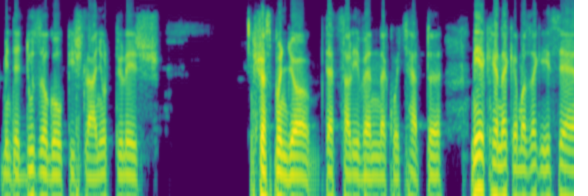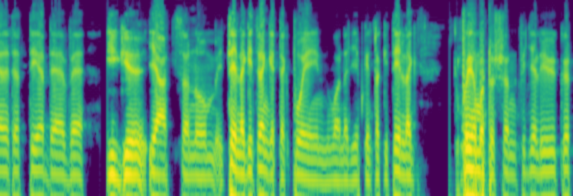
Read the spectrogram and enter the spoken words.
mint egy duzogó kislány ott ül, és és azt mondja Ted Sullivannek, hogy hát miért kell nekem az egész jelenetet térdelve így játszanom. Tényleg itt rengeteg poén van egyébként, aki tényleg folyamatosan figyeli őket.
